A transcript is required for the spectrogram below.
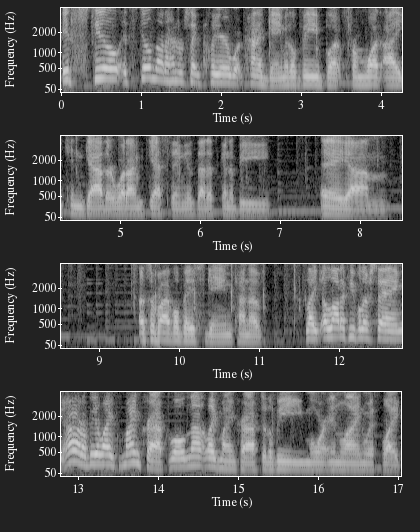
It's still it's still not 100% clear what kind of game it'll be, but from what I can gather, what I'm guessing is that it's going to be a um, a survival based game, kind of like a lot of people are saying, oh, it'll be like Minecraft. Well, not like Minecraft. It'll be more in line with like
